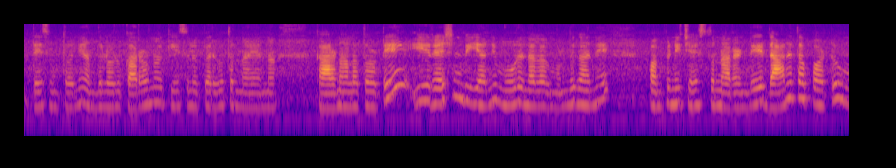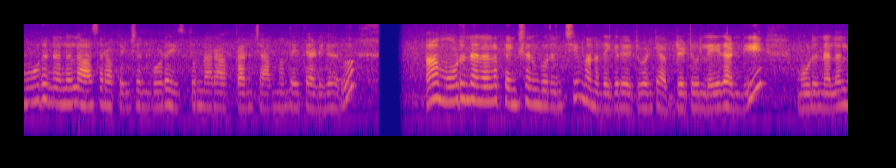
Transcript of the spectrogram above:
ఉద్దేశంతో అందులోనూ కరోనా కేసులు పెరుగుతున్నాయన్న కారణాలతోటి ఈ రేషన్ బియ్యాన్ని మూడు నెలల ముందుగానే పంపిణీ చేస్తున్నారండి. దానితో పాటు మూడు నెలల ఆసరా పెన్షన్ కూడా ఇస్తున్నారా అక్క అని చాలామంది అయితే అడిగారు. ఆ మూడు నెలల పెన్షన్ గురించి మన దగ్గర ఎటువంటి అప్డేట్ లేదండి. మూడు నెలల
